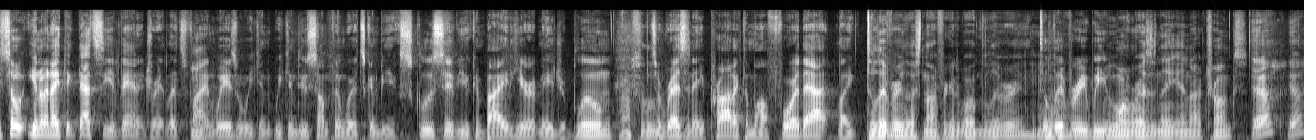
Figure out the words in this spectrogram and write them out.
so you know, and I think that's the advantage, right? Let's Mm. find ways where we can we can do something where it's going to be exclusive. You can buy it here at Major Bloom. absolutely It's a resonate product. I'm all for that. Like delivery. Let's not forget about delivery. know? Delivery, we- we want to resonate in our trunks. Yeah, yeah.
